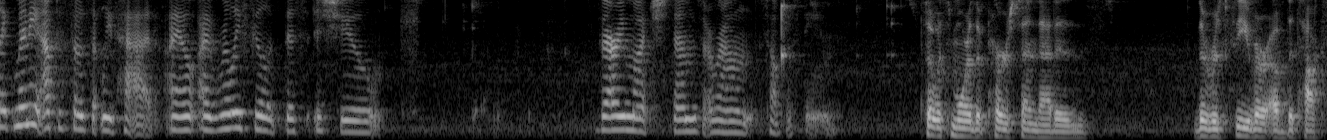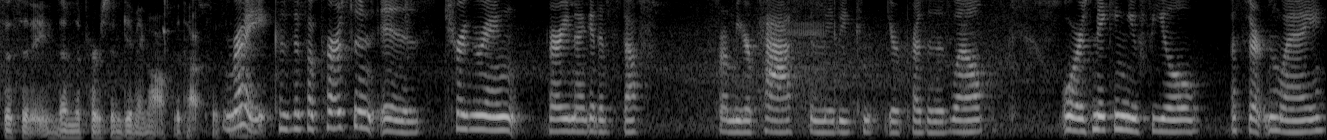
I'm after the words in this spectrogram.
Like many episodes that we've had, I I really feel like this issue very much stems around self esteem. So it's more the person that is the receiver of the toxicity than the person giving off the toxicity. Right, because if a person is triggering very negative stuff from your past and maybe your present as well, or is making you feel a certain way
